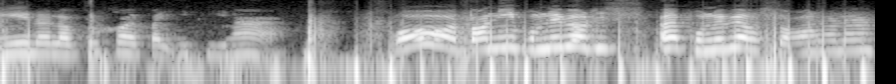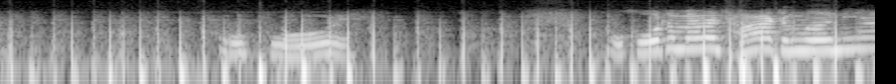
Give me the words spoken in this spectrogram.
นี้แล้วเราก็ค่อยไป EP หน้า โอ้ ตอนนี้ผมเลเวลที่ เอ้ย ผมเลเวลสองแล้วนะ อ้โห โอ้โหทำไมมันช้าจังเลยเนี่ย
